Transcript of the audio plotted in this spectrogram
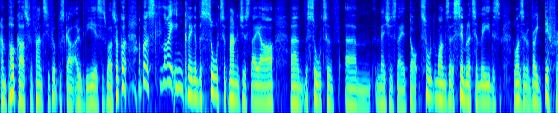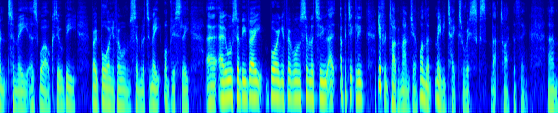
and podcasts for Fantasy Football Scout over the years as well. So I've got I've got a slight inkling of the sort of managers they are, um, the sort of um, measures they adopt, sort of ones that are similar to me, the ones that are very different to me as well. Because it would be very boring if everyone was similar to me, obviously, uh, and also be very boring if everyone was similar to a, a, particularly different type of manager, one that maybe takes risks, that type of thing. Um,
